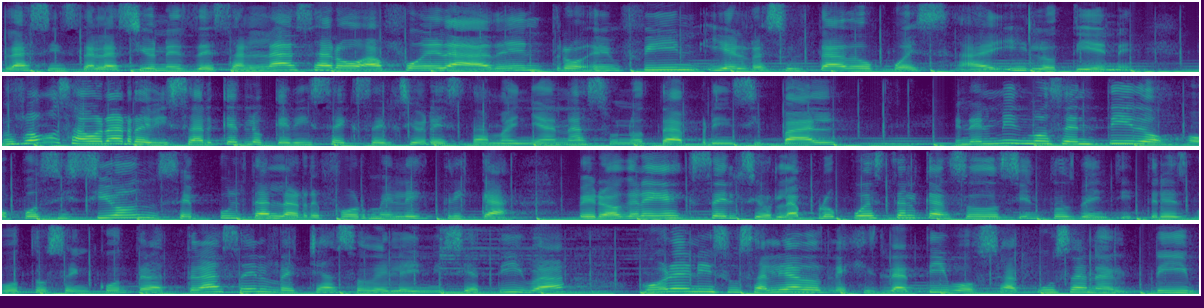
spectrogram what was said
las instalaciones de San Lázaro, afuera, adentro, en fin, y el resultado pues ahí lo tiene. Nos vamos ahora a revisar qué es lo que dice Excelsior esta mañana, su nota principal. En el mismo sentido, oposición sepulta la reforma eléctrica, pero agrega Excelsior, la propuesta alcanzó 223 votos en contra tras el rechazo de la iniciativa. Moren y sus aliados legislativos acusan al PRI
